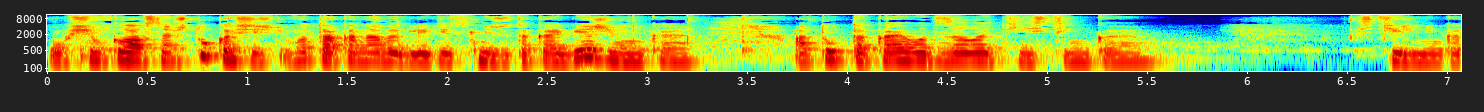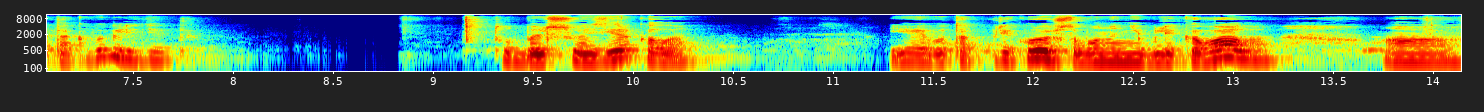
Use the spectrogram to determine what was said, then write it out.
В общем, классная штука. Вот так она выглядит снизу, такая бежевенькая. А тут такая вот золотистенькая. Стильненько так выглядит. Тут большое зеркало. Я его так прикрою, чтобы оно не бликовало. А,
